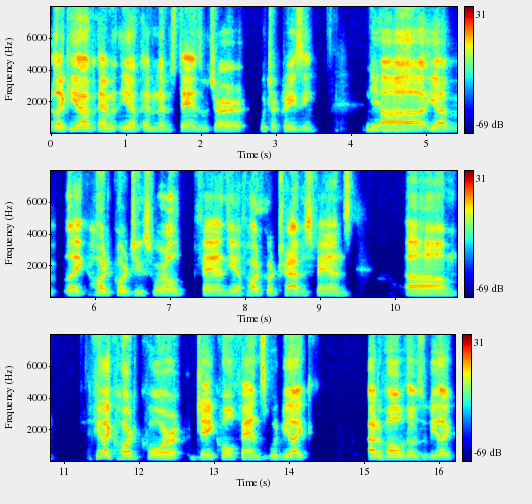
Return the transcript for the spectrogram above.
Like you have M, you have Eminem stands, which are which are crazy. Yeah. Uh, you have like hardcore Juice WRLD fans. You have hardcore Travis fans. Um, I feel like hardcore J Cole fans would be like out of all of those would be like,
